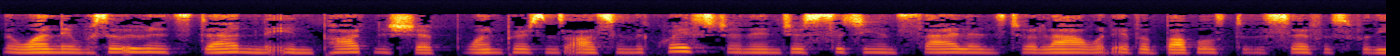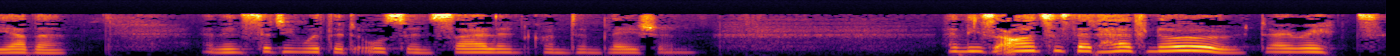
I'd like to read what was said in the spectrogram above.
the one, so even it's done in partnership, one person's asking the question and just sitting in silence to allow whatever bubbles to the surface for the other and then sitting with it also in silent contemplation. And these answers that have no direct,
